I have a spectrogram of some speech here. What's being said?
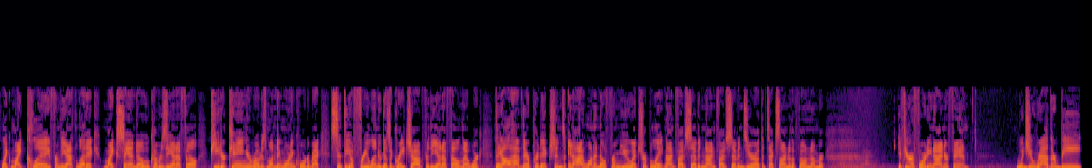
like Mike Clay from the Athletic, Mike Sando who covers the NFL, Peter King who wrote his Monday Morning Quarterback, Cynthia Frelund who does a great job for the NFL Network. They all have their predictions and I want to know from you at 888-957-9570 at the text line or the phone number. If you're a 49er fan, would you rather be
